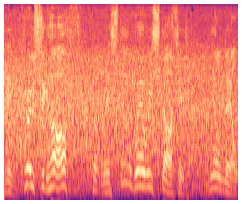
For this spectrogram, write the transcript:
An engrossing half, but we're still where we started, nil-nil.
